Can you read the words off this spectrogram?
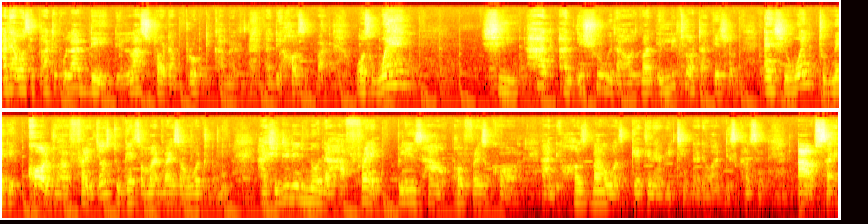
And there was a particular day, the last straw that broke the camel's and the horse's back, was when she had an issue with her husband, a little altercation, and she went to make a call to her friend just to get some advice on what to do. And she didn't know that her friend placed her on conference call and the husband was getting everything that they were discussing outside.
